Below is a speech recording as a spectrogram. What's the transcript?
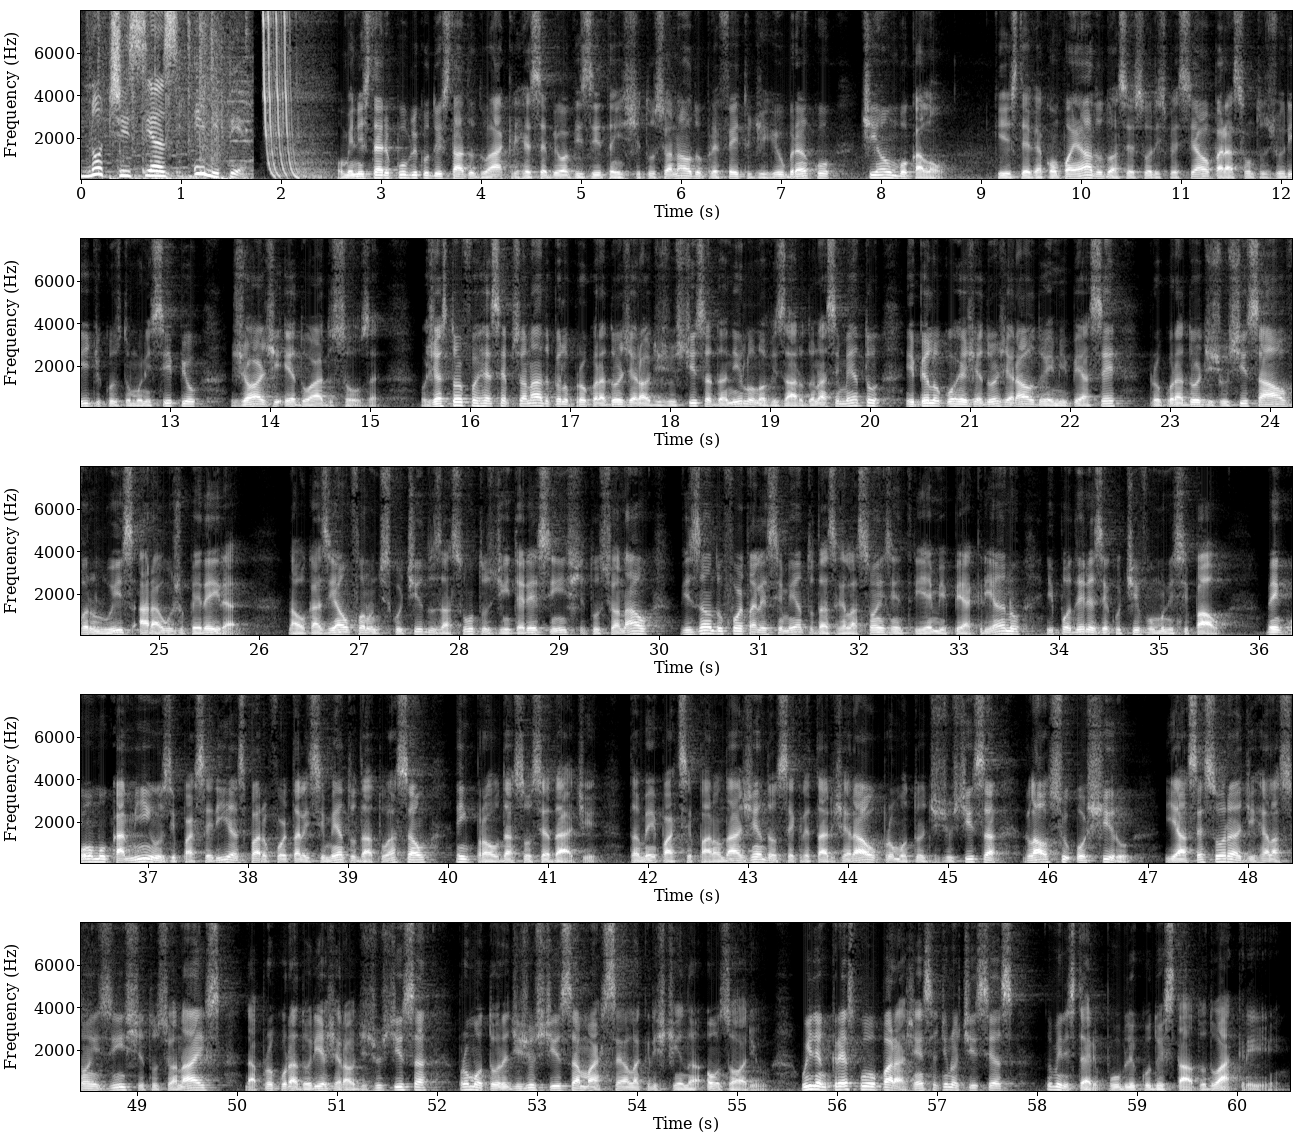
Notícias MP. O Ministério Público do Estado do Acre recebeu a visita institucional do prefeito de Rio Branco, Tião Bocalon, que esteve acompanhado do assessor especial para assuntos jurídicos do município, Jorge Eduardo Souza. O gestor foi recepcionado pelo Procurador-Geral de Justiça Danilo Lovisaro do Nascimento e pelo Corregedor-Geral do MPAC, Procurador de Justiça Álvaro Luiz Araújo Pereira. Na ocasião, foram discutidos assuntos de interesse institucional visando o fortalecimento das relações entre MP Acreano e Poder Executivo Municipal, bem como caminhos e parcerias para o fortalecimento da atuação em prol da sociedade. Também participaram da agenda o secretário-geral, promotor de justiça Glaucio Oshiro e a assessora de Relações Institucionais da Procuradoria-Geral de Justiça, promotora de justiça Marcela Cristina Osório. William Crespo para a Agência de Notícias do Ministério Público do Estado do Acre.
